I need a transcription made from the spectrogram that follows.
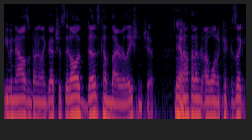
even now as I'm talking, like that's just it. All does come by relationship. Yeah. Not that I'm, I want to, because like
